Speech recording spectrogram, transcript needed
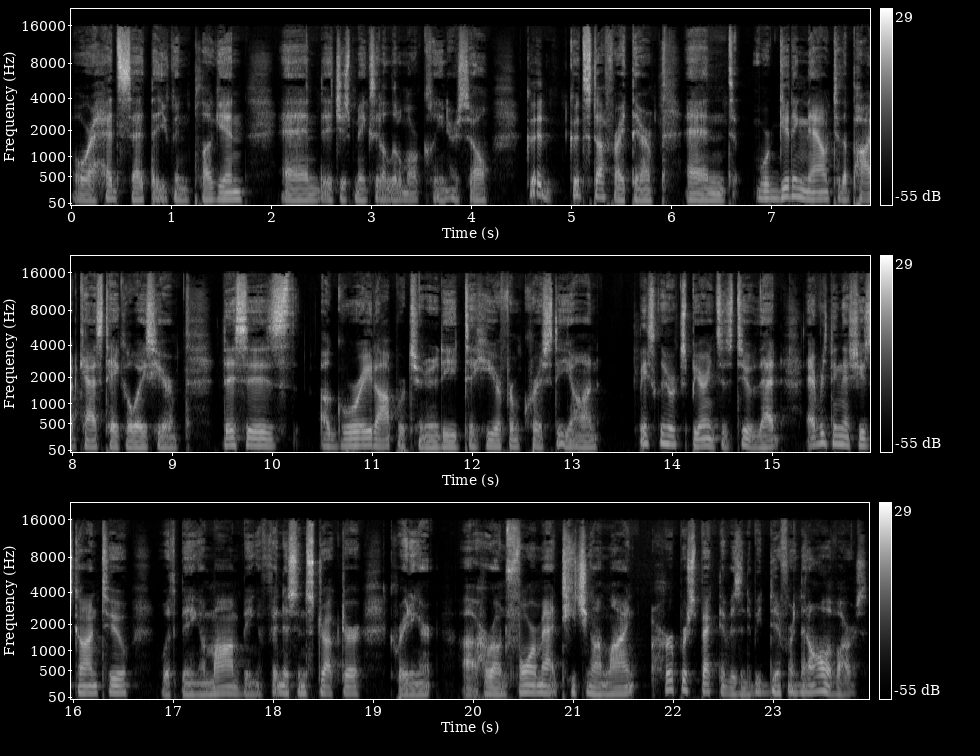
or a headset that you can plug in and it just makes it a little more cleaner. So good, good stuff right there. And we're getting now to the podcast takeaways here. This is a great opportunity to hear from Kristi on basically her experiences too. That everything that she's gone to with being a mom, being a fitness instructor, creating her uh, her own format, teaching online. Her perspective is going to be different than all of ours.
